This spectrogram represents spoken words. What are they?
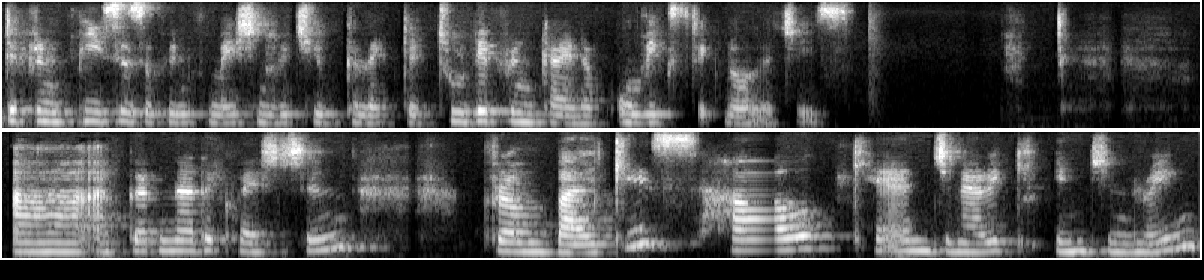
different pieces of information which you've collected through different kind of omics technologies. Uh, I've got another question from Balkis. How can genetic engineering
